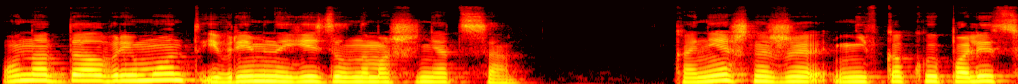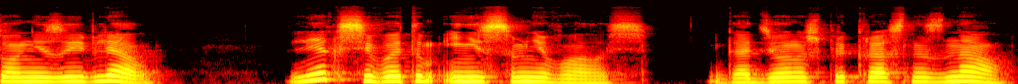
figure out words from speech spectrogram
он отдал в ремонт и временно ездил на машине отца. Конечно же, ни в какую полицию он не заявлял. Лекси в этом и не сомневалась. Гаденыш прекрасно знал,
